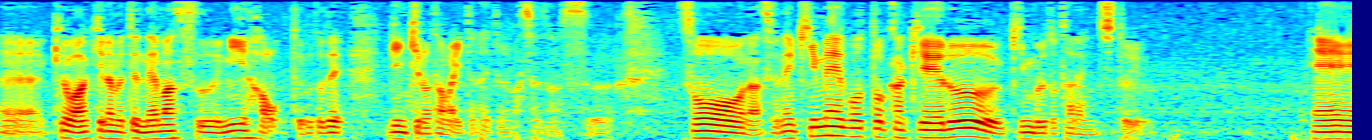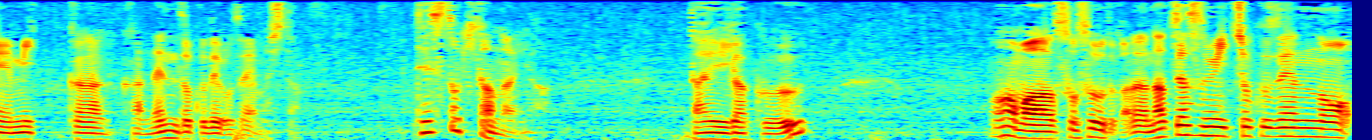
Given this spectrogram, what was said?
えー今日は諦めて寝ます。ニーハオということで、元気の玉いただいております。ありがとうございます。そうなんですよね。決め事かけるキンブルトタレンチという、えー、3日間連続でございました。テスト期間なんや。大学？ああまあ、そうそうとか。だから夏休み直前の、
